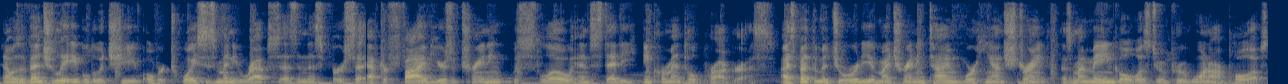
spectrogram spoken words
and I was eventually able to achieve over twice as many reps as in this first set after five years of training with slow and steady incremental progress. I spent the majority of my training time working on strength as my main goal was to improve one arm pull-ups,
